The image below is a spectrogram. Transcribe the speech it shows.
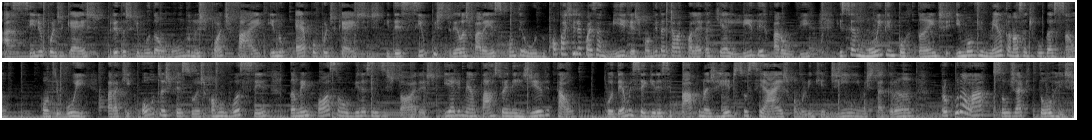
Assine o podcast Pretas que Mudam o Mundo no Spotify e no Apple Podcasts e dê cinco estrelas para esse conteúdo. Compartilha com as amigas, convida aquela colega que é líder para ouvir. Isso é muito importante e movimenta a nossa divulgação. Contribui para que outras pessoas como você também possam ouvir essas histórias e alimentar sua energia vital. Podemos seguir esse papo nas redes sociais, como LinkedIn, Instagram. Procura lá, sou Jaque Torres.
